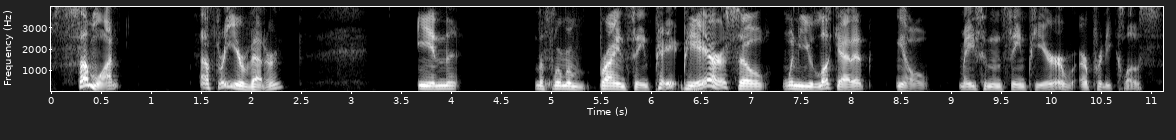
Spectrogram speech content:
somewhat, a three year veteran in the form of Brian St. Pierre. So when you look at it, you know, Mason and St. Pierre are, are pretty close.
